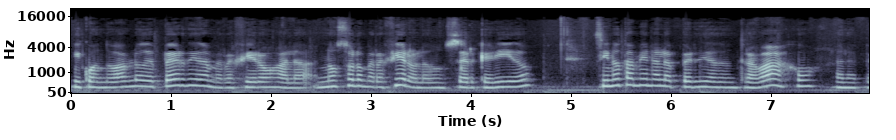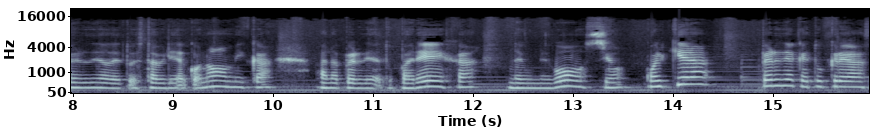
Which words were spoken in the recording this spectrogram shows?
y cuando hablo de pérdida me refiero a la no solo me refiero a la de un ser querido, sino también a la pérdida de un trabajo, a la pérdida de tu estabilidad económica, a la pérdida de tu pareja, de un negocio, cualquiera pérdida que tú creas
